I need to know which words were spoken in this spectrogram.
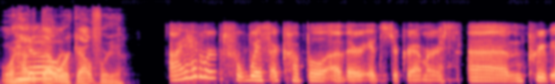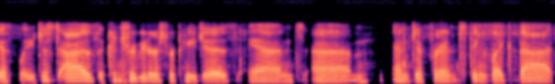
or how no, did that work out for you? I had worked with a couple other Instagrammers um, previously, just as contributors for pages and um, and different things like that.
